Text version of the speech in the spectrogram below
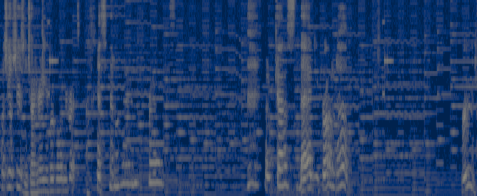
Why don't you go upstairs and try trading a Pokemon with your friends? I don't have any friends. I'm kind of bad you brought it up. Rude.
